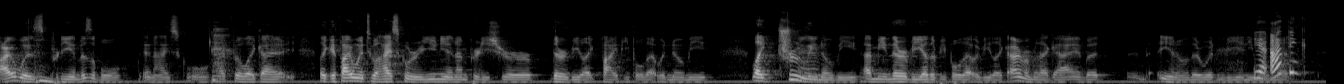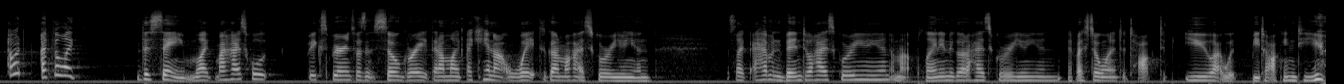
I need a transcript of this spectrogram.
I was pretty invisible in high school. I feel like I like if I went to a high school reunion, I'm pretty sure there would be like five people that would know me, like truly know me. I mean, there would be other people that would be like, I remember that guy, but you know, there wouldn't be anyone. Yeah, I that- think I would. I feel like the same. Like my high school experience wasn't so great that I'm like, I cannot wait to go to my high school reunion. It's like I haven't been to a high school reunion. I'm not planning to go to a high school reunion. If I still wanted to talk to you, I would be talking to you.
